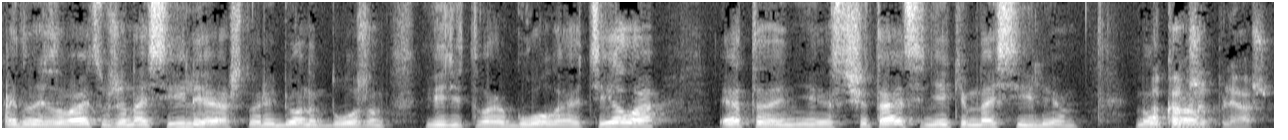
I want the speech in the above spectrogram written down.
Это называется уже насилие, что ребенок должен видеть твое голое тело, это не, считается неким насилием. Ну, а как же пляж?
